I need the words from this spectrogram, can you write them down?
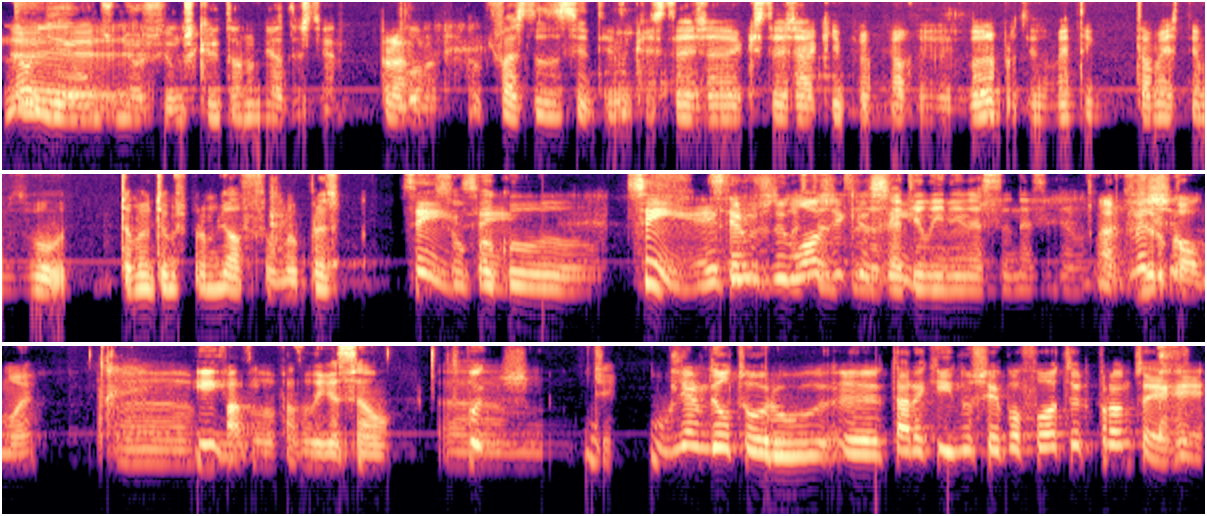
Não, e é Eh, um dos melhores filmes que estão nomeados este ano. Pronto. Faz todo o sentido que esteja, que esteja aqui para melhor realizador, a partir do momento em que também temos, o, também temos para melhor filme. Eu penso Sim, sou um sim. pouco. Sim, em termos de lógica, sim. retilíneo nessa, nessa Ah, mas, fazer o call, não é? ah, E- faz, a- faz a ligação. Ah, Depois- sim. o Guilherme Del Toro eh, estar aqui no Shape of Water, pronto, é, é,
